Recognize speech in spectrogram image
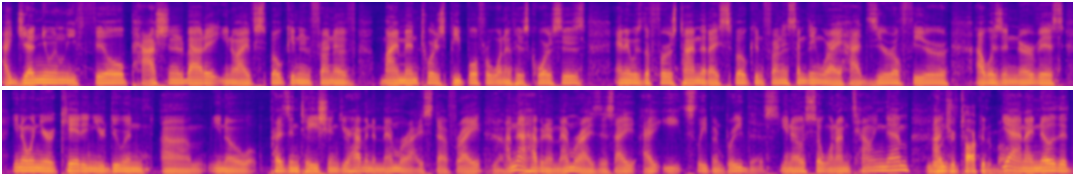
I genuinely feel passionate about it. You know, I've spoken in front of my mentor's people for one of his courses, and it was the first time that I spoke in front of something where I had zero fear. I wasn't nervous. You know, when you're a kid and you're doing, um, you know, presentations, you're having to memorize stuff, right? Yeah. I'm not having to memorize this. I, I eat, sleep, and breathe this, you know? So when I'm telling them, You know I'm, what you're talking about. yeah, and I know that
